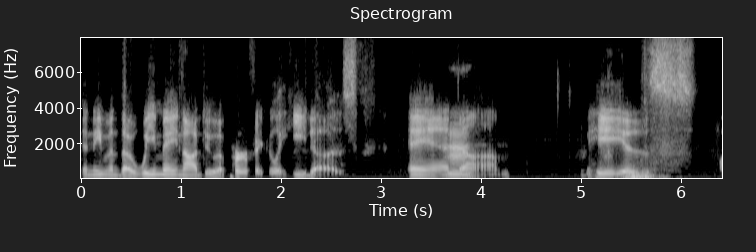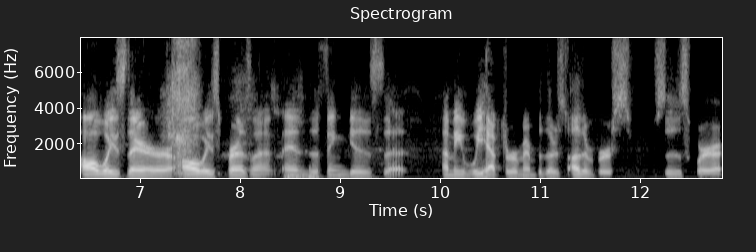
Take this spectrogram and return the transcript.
and even though we may not do it perfectly, He does, and mm. um, He is always there, always present. And the thing is that I mean, we have to remember there's other verses where,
